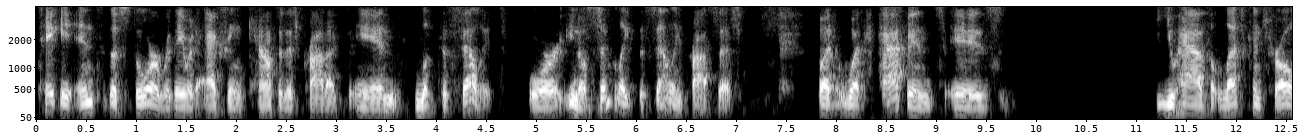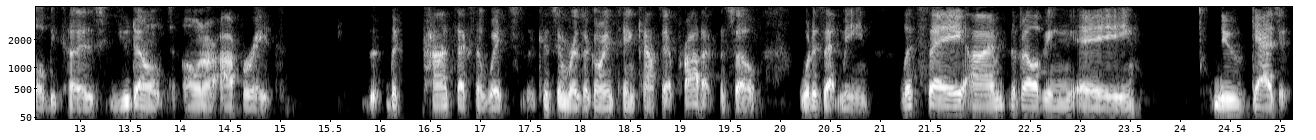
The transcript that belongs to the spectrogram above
take it into the store where they would actually encounter this product and look to sell it, or you know, simulate the selling process. But what happens is you have less control because you don't own or operate the, the context in which consumers are going to encounter that product. And so, what does that mean? Let's say I'm developing a new gadget.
